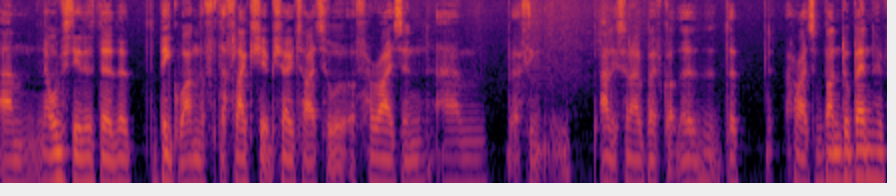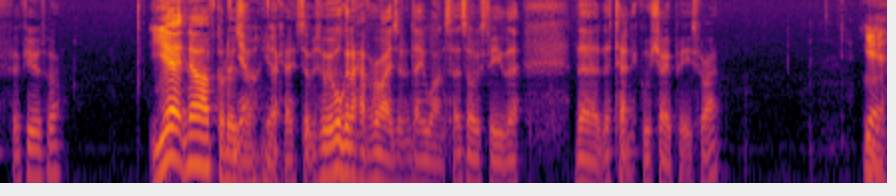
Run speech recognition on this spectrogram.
Um, now, obviously, there's the, the the big one, the, the flagship show title of Horizon. Um, I think Alex and I both got the, the, the Horizon bundle. Ben, have, have you as well? yeah, no, I've got it as well. Yeah, Okay, so, so we're all going to have Horizon on day one. So that's obviously the the, the technical showpiece, right? yeah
